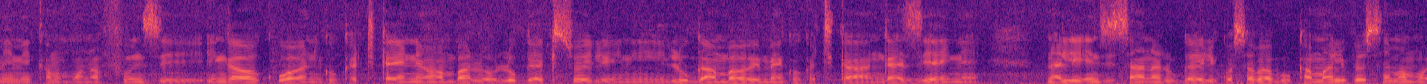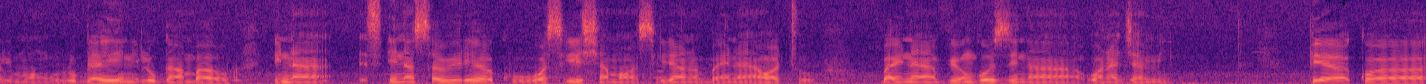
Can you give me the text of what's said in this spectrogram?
mimi kama mwanafunzi, ingawa kuwa niko katika eneo ambalo lugha ya Kiswahili ni lugha ambayo imewekwa katika ngazi ya nne, nalienzi sana lugha hili kwa sababu kama alivyosema mwalimu wangu, lugha hii ni lugha ambayo ina inasawiriwa kuwasilisha mawasiliano baina ya watu, baina ya viongozi na wanajamii. Pia kwa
